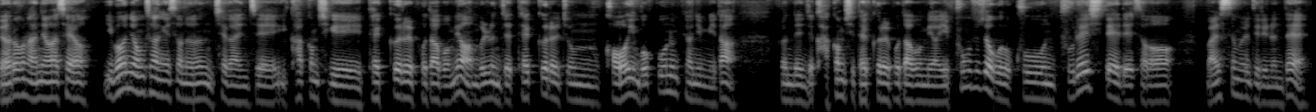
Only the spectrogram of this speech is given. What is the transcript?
여러분 안녕하세요. 이번 영상에서는 제가 이제 가끔씩 이 댓글을 보다 보면 물론 이제 댓글을 좀 거의 못 보는 편입니다. 그런데 이제 가끔씩 댓글을 보다 보면 이 풍수적으로 구운 불의 시대에 대해서 말씀을 드리는데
